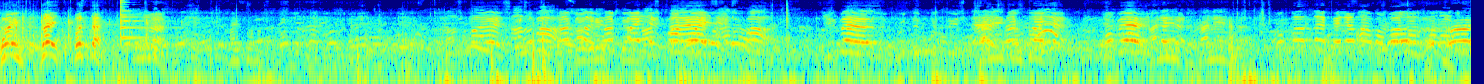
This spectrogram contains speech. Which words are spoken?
Dayın, dayın, basta. Kalem, kalem. Kalem, kalem.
